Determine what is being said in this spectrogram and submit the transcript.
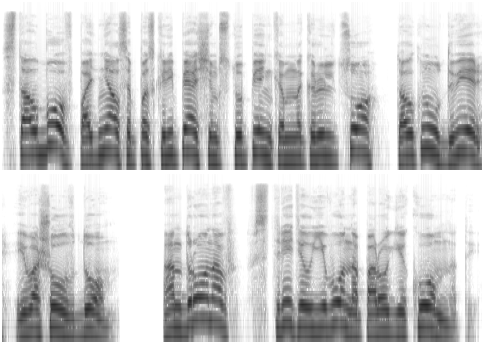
Столбов поднялся по скрипящим ступенькам на крыльцо, толкнул дверь и вошел в дом. Андронов встретил его на пороге комнаты.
